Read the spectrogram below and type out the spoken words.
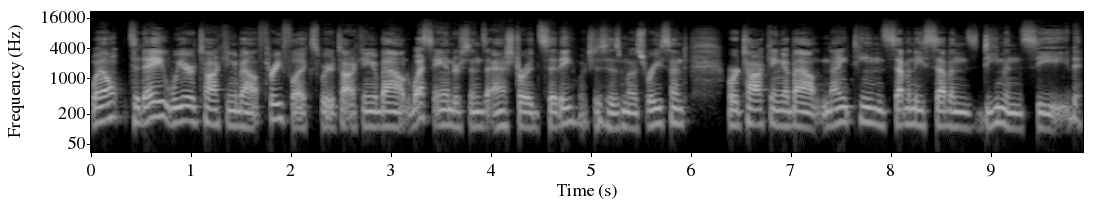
Well, today we are talking about three flicks. We're talking about Wes Anderson's Asteroid City, which is his most recent. We're talking about 1977's Demon Seed,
